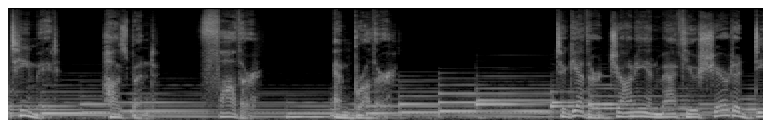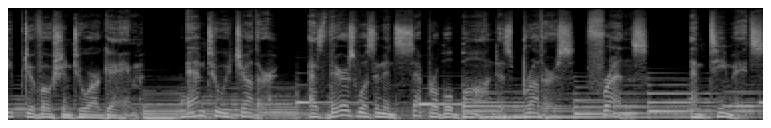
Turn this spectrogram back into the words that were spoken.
teammate, husband, father, and brother. Together, Johnny and Matthew shared a deep devotion to our game and to each other, as theirs was an inseparable bond as brothers, friends, and teammates.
